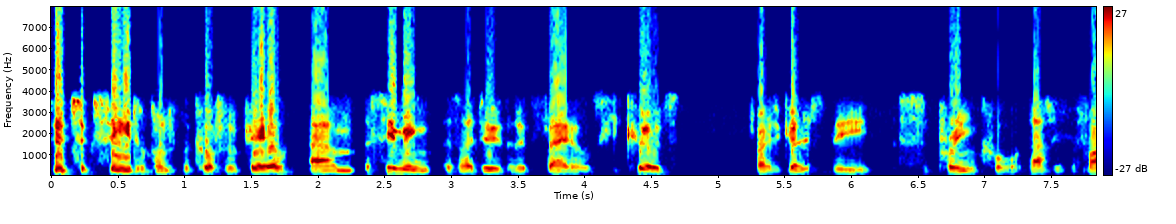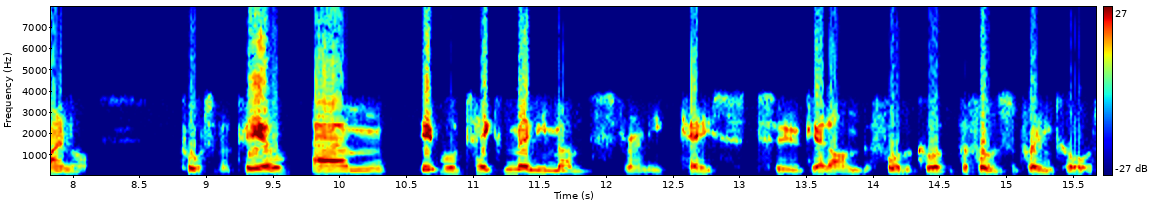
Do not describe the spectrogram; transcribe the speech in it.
did succeed in front of the Court of Appeal. Um, assuming, as I do, that it fails, he could try to go to the Supreme Court. That is the final Court of Appeal. Um, it will take many months for any case to get on before the court, before the Supreme Court,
